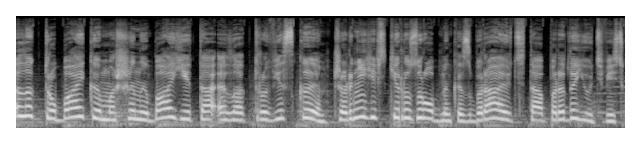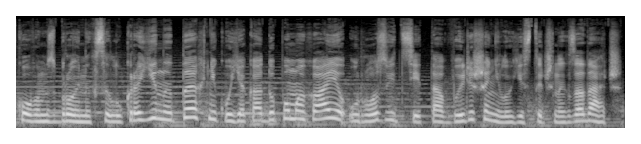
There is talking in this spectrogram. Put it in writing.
Електробайки, машини багі та електровізки. Чернігівські розробники збирають та передають військовим збройних сил України техніку, яка допомагає у розвідці та вирішенні логістичних задач.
